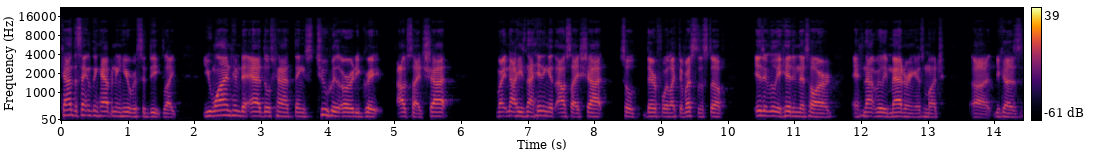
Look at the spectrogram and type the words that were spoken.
Kind of the same thing happening here with Saddiq. Like you wanted him to add those kind of things to his already great outside shot. Right now, he's not hitting his outside shot, so therefore, like the rest of the stuff isn't really hitting as hard, and it's not really mattering as much uh, because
